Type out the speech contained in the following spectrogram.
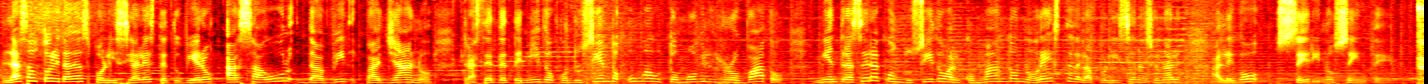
Las autoridades policiales detuvieron a Saúl David Payano tras ser detenido conduciendo un automóvil robado. Mientras era conducido al Comando Noreste de la Policía Nacional, alegó ser inocente. No,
